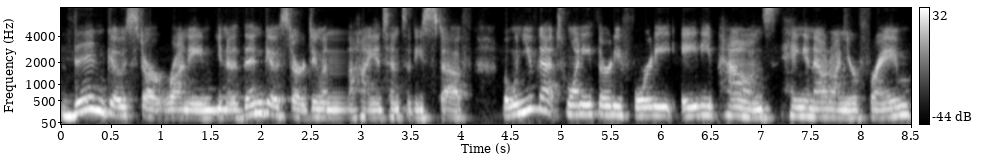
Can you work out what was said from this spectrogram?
then go start running, you know, then go start doing the high intensity stuff. But when you've got 20, 30, 40, 80 pounds hanging out on your frame,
